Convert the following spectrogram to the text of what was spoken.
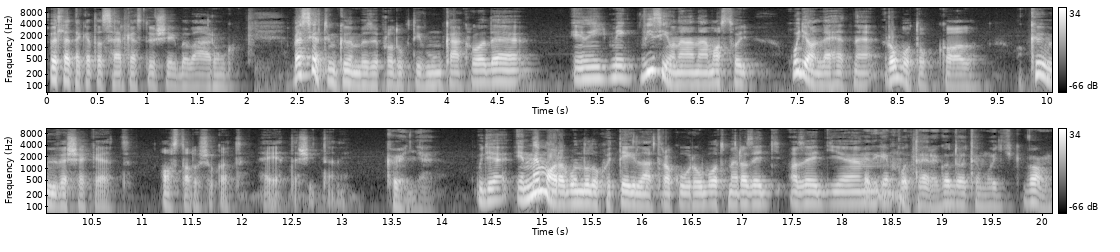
ötleteket a szerkesztőségbe várunk. Beszéltünk különböző produktív munkákról, de én így még vizionálnám azt, hogy hogyan lehetne robotokkal a kőműveseket, asztalosokat helyettesíteni. Könnyen. Ugye én nem arra gondolok, hogy téglát rakó robot, mert az egy, az egy ilyen... Pedig én pont erre gondoltam, hogy van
